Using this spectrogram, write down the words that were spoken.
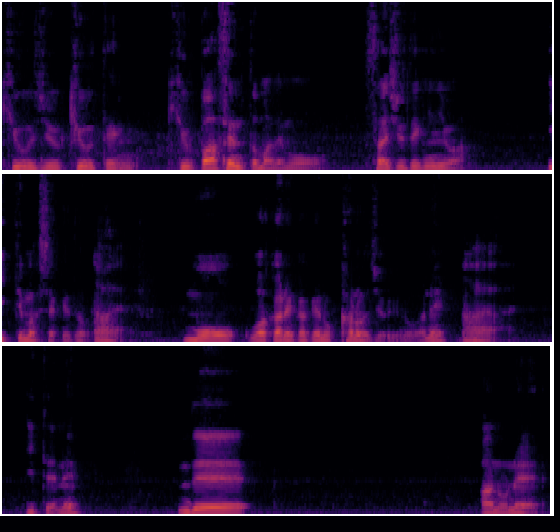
99.9%までもう最終的には行ってましたけどえ、はい。もう別れかけの彼女いうのがね、はいてね。で、あのね、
